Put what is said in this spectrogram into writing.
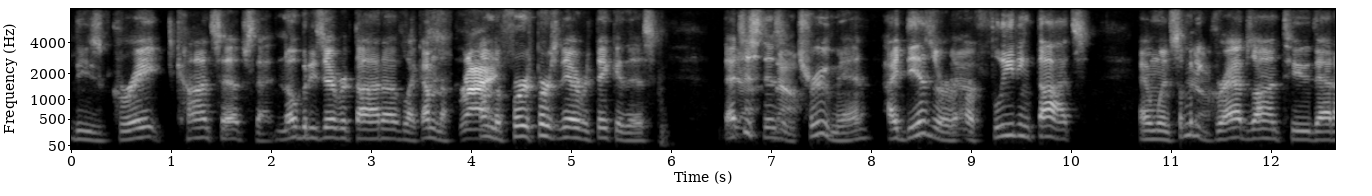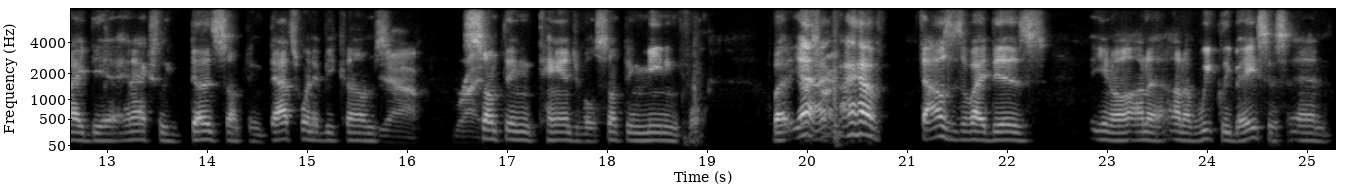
these great concepts that nobody's ever thought of. Like I'm the Right. I'm the first person to ever think of this. That Yeah, just isn't no. true, man. Ideas are, Yeah. are fleeting thoughts. And when somebody Yeah. grabs onto that idea and actually does something, that's when it becomes yeah. Right. something tangible, something meaningful. But yeah, That's I. I have thousands of ideas, you know, on a on a weekly basis. And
